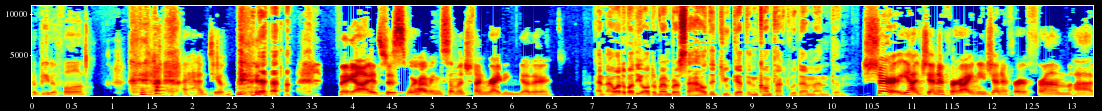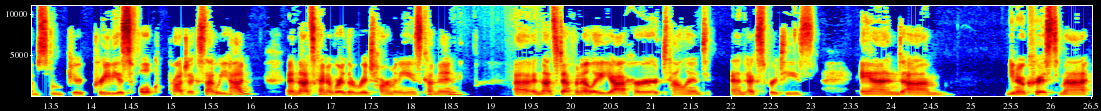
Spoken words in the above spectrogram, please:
a beautiful I had to but yeah it's just we're having so much fun writing together And what about the other members? How did you get in contact with them and um... Sure. Yeah, Jennifer, I knew Jennifer from um some pre previous folk projects that we had, and that's kind of where the rich harmonies come in. Uh and that's definitely yeah, her talent and expertise. And um you know, Chris, Matt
